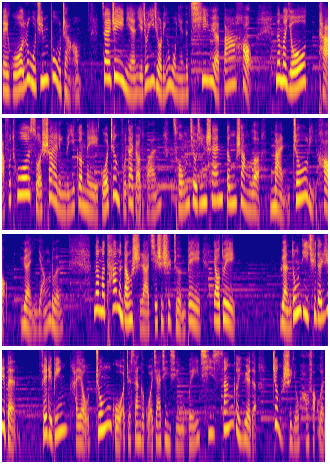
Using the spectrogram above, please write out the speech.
美国陆军部长。在这一年，也就一九零五年的七月八号，那么由塔夫托所率领的一个美国政府代表团从旧金山登上了满洲里号远洋轮。那么他们当时啊，其实是准备要对远东地区的日本、菲律宾还有中国这三个国家进行为期三个月的正式友好访问。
